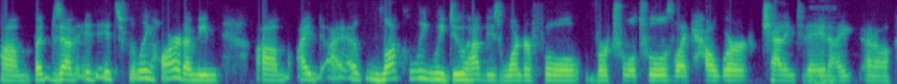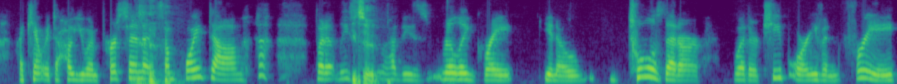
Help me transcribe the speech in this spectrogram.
Um, but Zev, it, it's really hard. I mean, um, I, I, luckily we do have these wonderful virtual tools like how we're chatting today, mm. and I, I, know, I can't wait to hug you in person at some point. Um, but at least we do have these really great, you know, tools that are whether cheap or even free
